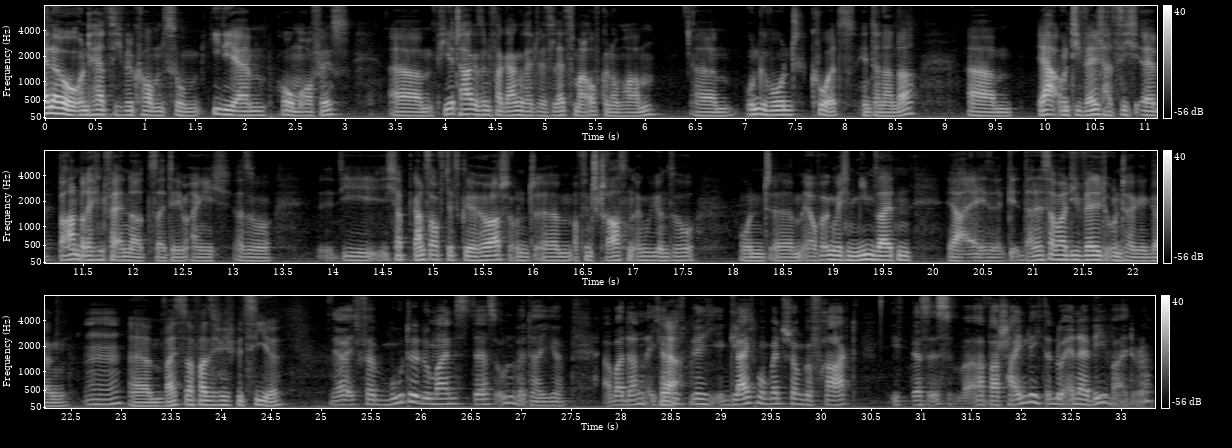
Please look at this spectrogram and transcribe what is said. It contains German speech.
Hello und herzlich willkommen zum EDM Homeoffice. Ähm, vier Tage sind vergangen, seit wir das letzte Mal aufgenommen haben. Ähm, ungewohnt kurz hintereinander. Ähm, ja, und die Welt hat sich äh, bahnbrechend verändert seitdem eigentlich. Also die, ich habe ganz oft jetzt gehört und ähm, auf den Straßen irgendwie und so und ähm, auf irgendwelchen Meme-Seiten, ja, ey, dann ist aber die Welt untergegangen. Mhm. Ähm, weißt du, auf was ich mich beziehe? Ja, ich vermute, du meinst das Unwetter hier. Aber dann, ich habe ja. mich im gleichen Moment schon gefragt, das ist wahrscheinlich dann nur NRW-weit, oder?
